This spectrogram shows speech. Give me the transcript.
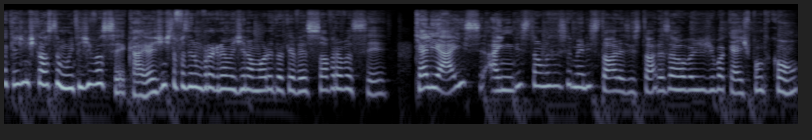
É que a gente gosta muito de você, Caio. A gente tá fazendo um programa de namoro da TV só pra você. Que, aliás, ainda estamos recebendo histórias. Histórias.jujubacast.com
